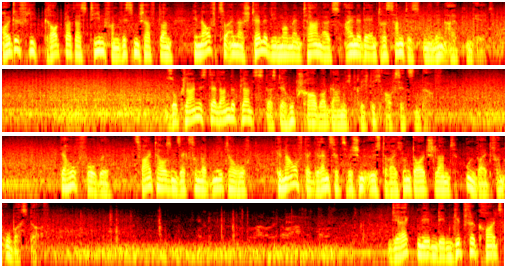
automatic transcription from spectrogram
Heute fliegt Krautblatters Team von Wissenschaftlern hinauf zu einer Stelle, die momentan als eine der interessantesten in den Alpen gilt. So klein ist der Landeplatz, dass der Hubschrauber gar nicht richtig aufsetzen darf. Der Hochvogel, 2600 Meter hoch, genau auf der Grenze zwischen Österreich und Deutschland, unweit von Oberstdorf. Direkt neben dem Gipfelkreuz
